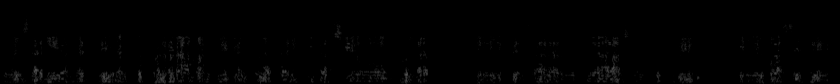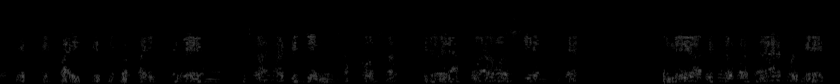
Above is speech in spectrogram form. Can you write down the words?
sobre salir a, este, a estos panoramas que tienen que ver con la planificación, con las eh, pensar a largo plazo, construir eh, bases de, qué país, qué tipo de país queremos. Se van repitiendo esas cosas, pero el acuerdo siempre, y me digo a título personal porque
